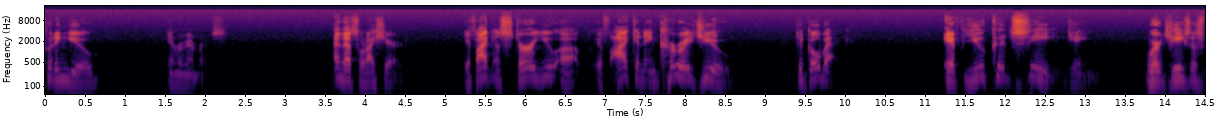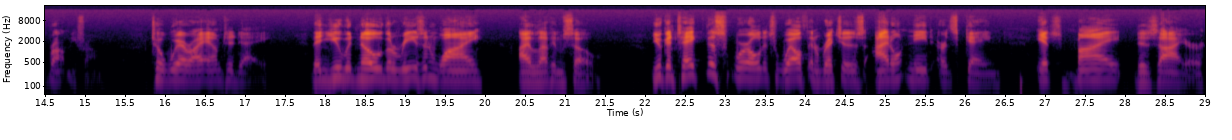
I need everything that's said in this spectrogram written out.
putting you in remembrance. And that's what I shared. If I can stir you up, if I can encourage you to go back, if you could see, Gene, where Jesus brought me from to where I am today, then you would know the reason why I love him so. You can take this world, its wealth and riches. I don't need earth's gain. It's my desire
